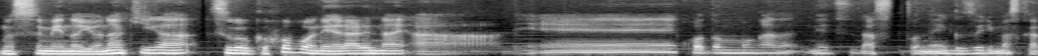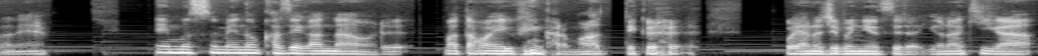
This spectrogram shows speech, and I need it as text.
娘の夜泣きがすごくほぼ寝られない。あーねー、子供が熱出すとね、ぐずりますからね。で、娘の風邪が治る。また保育園からもらってくる。親の自分に移る。夜泣きが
